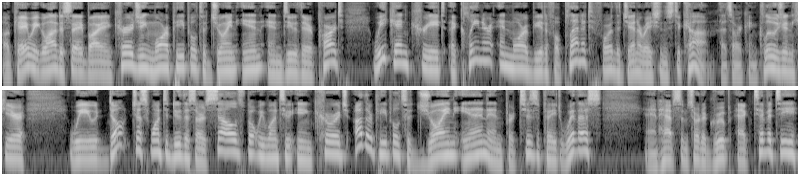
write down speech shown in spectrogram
Okay, we go on to say by encouraging more people to join in and do their part, we can create a cleaner and more beautiful planet for the generations to come. That's our conclusion here. We don't just want to do this ourselves, but we want to encourage other people to join in and participate with us and have some sort of group activity.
